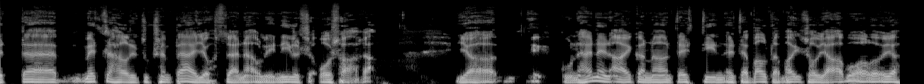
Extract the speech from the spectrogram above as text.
että Metsähallituksen pääjohtajana oli Nils Osara – ja kun hänen aikanaan tehtiin näitä valtavan isoja avoaloja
